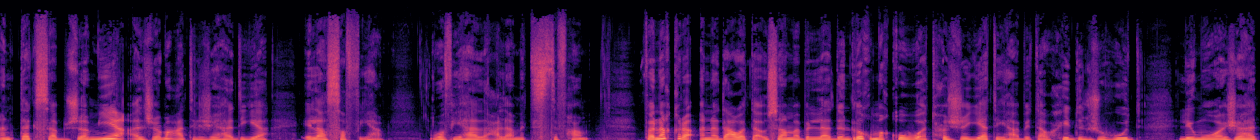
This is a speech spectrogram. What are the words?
أن تكسب جميع الجماعات الجهادية إلى صفها وفي هذا علامة استفهام. فنقرأ أن دعوة أسامة بن لادن رغم قوة حجيتها بتوحيد الجهود لمواجهة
